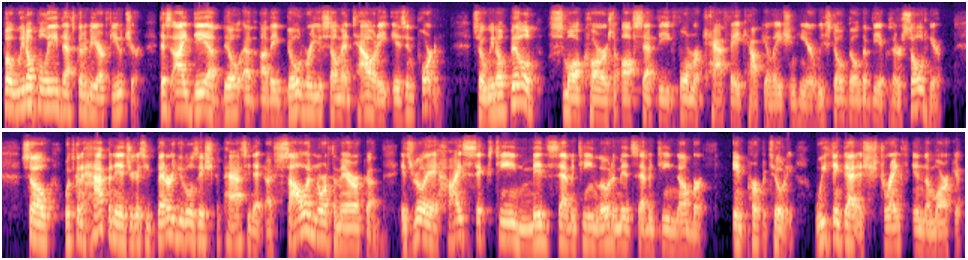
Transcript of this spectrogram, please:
but we don't believe that's going to be our future. This idea of, build, of, of a build where you sell mentality is important. So we don't build small cars to offset the former cafe calculation here. We still build the vehicles that are sold here. So what's going to happen is you're going to see better utilization capacity that a solid North America is really a high 16, mid 17, low to mid 17 number in perpetuity. We think that is strength in the market.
